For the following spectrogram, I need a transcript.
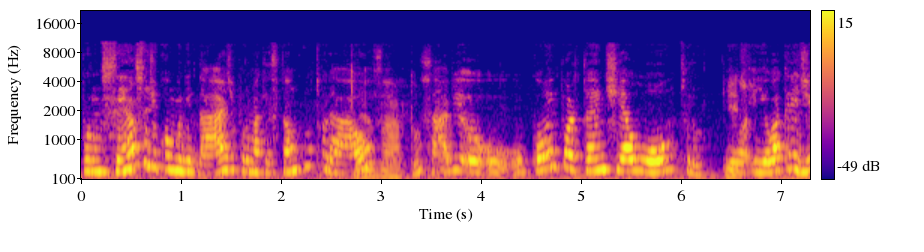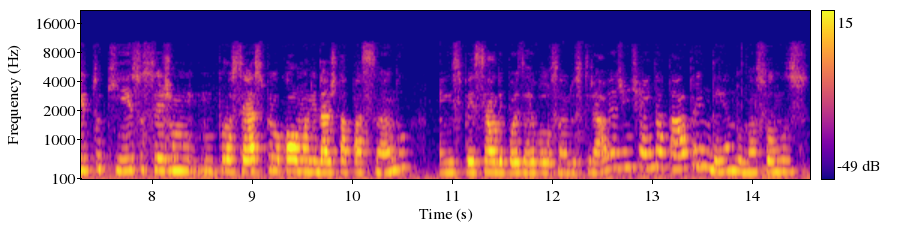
por um senso de comunidade, por uma questão cultural. Exato. Sabe? O, o, o quão importante é o outro. E eu, e eu acredito que isso seja um, um processo pelo qual a humanidade está passando, em especial depois da Revolução Industrial, e a gente ainda está aprendendo. Nós somos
